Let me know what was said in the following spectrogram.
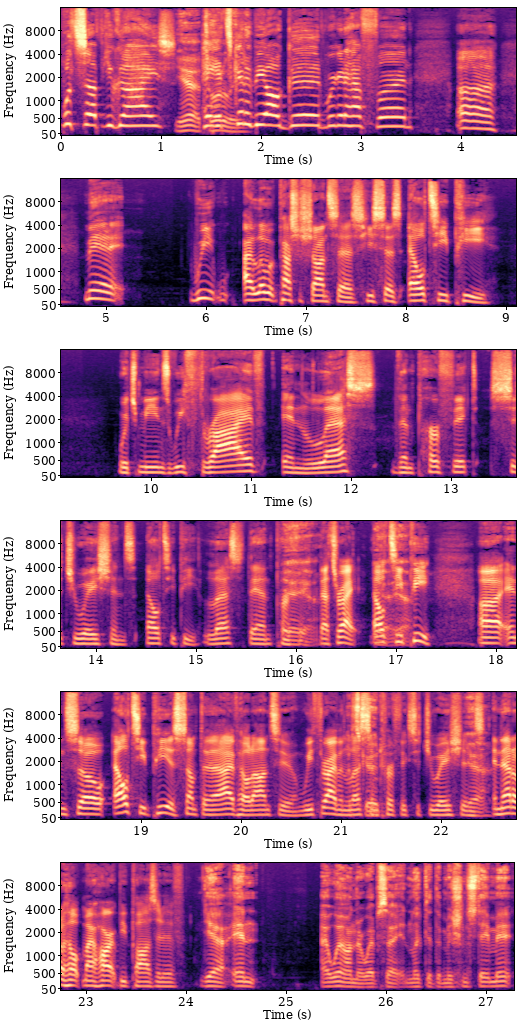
what's up, you guys? Yeah, Hey, it's gonna be all good. We're gonna have fun. Uh, man, we I love what Pastor Sean says. He says LTP, which means we thrive in less than perfect situations. LTP, less than perfect. yeah. That's right. Yeah, LTP. Uh, and so LTP is something that I've held on to. We thrive in less-than-perfect situations, Yeah. and that'll help my heart be positive. Yeah, and I went on their website and looked at the mission statement.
